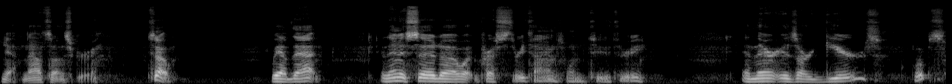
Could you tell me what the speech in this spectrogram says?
Yeah, now it's unscrewing. So, we have that. And then it said, uh, what, press three times? One, two, three. And there is our gears. Whoops.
